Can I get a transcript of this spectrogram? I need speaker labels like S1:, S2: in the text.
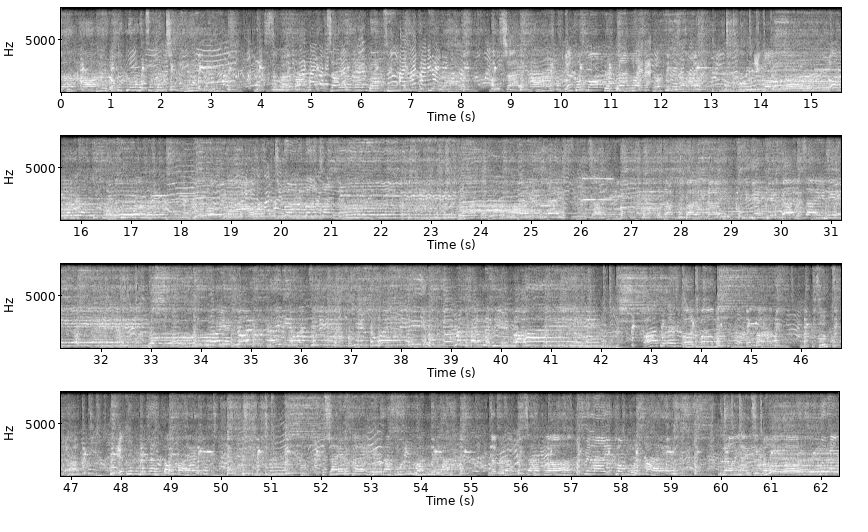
S1: จะหายเราก็กลัวว่าจะเป็นเช่นนี้เสมอไปใจเราเองบางทีไม่ได้เอาใจหายยังคงมองกำลังไว้ในเขาที่ไหนยิ่งมอง ออกมามองทั้งเรานตาทุกอย่างยังคงดำเนินต่อไป ใจเราเคยรักหมุนวันเวลาแต่เมื่อเราไปจากลาเวลายังคงหมุนไป แล้วใหญ่จะมอง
